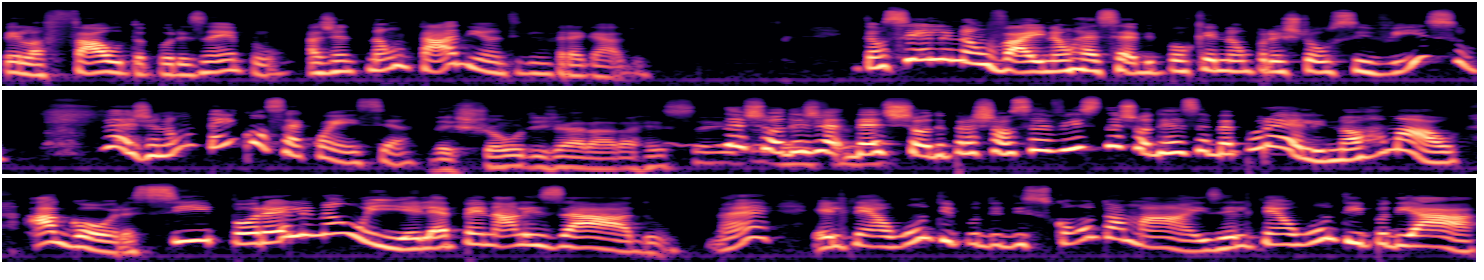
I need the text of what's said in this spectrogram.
pela falta, por exemplo, a gente não está diante de empregado. Então, se ele não vai e não recebe porque não prestou o serviço, veja, não tem consequência. Deixou de gerar a receita. Deixou de, deixa ge- deixou de prestar o serviço, deixou de receber por ele, normal. Agora, se por ele não ir, ele é penalizado, né? Ele tem algum tipo de desconto a mais, ele tem algum tipo de, ah,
